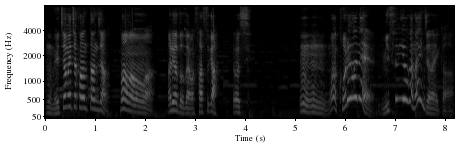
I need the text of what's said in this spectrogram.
もうめちゃめちゃ簡単じゃん。まあまあまあまあありがとうございます。さすが。よし。うんうんうん。まあこれはねミスりようがないんじゃないか。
